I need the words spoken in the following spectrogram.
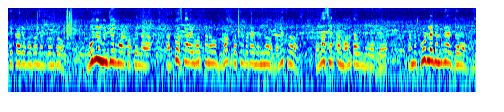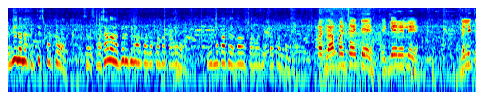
ಅಧಿಕಾರಿ ಬಂದರು ನಮಗೊಂದು ಭೂಮಿ ಮಂಜೂರು ಮಾಡಿಕೊಟ್ಟಿಲ್ಲ. ಅದಕ್ಕೋಸ್ಕರ ಇವತ್ತು ನಾವು ಬೃಹತ್ ಪ್ರತಿಭಟನೆಯನ್ನು ದಲಿತರು ಎಲ್ಲ ಸೇರ್ಕೊಂಡು ಮಾಡ್ತಾ ಇದ್ದೀವಿ ಇವತ್ತು. ನಮ್ಮ ಕೂಡಲೇ ನಮಗೆ ಜಮೀನನ್ನು ಗುರುತಿಸ್ಕೊಟ್ಟು ಸ್ಮಶಾನ ಅಭಿವೃದ್ಧಿ ಮಾಡ್ಕೊಡ್ಬೇಕು ಅಂತ ನಾವು ಈ ಮುಖಾಂತರ ಎಲ್ಲ ಪರವಾಗಿ ಕೇಳ್ಕೊಳ್ತಾ ಇದ್ದೀವಿ. ಗ್ರಾಮ ಪಂಚಾಯಿತಿ ಹೆಗ್ಗೇರಿಯಲ್ಲಿ ದಲಿತ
